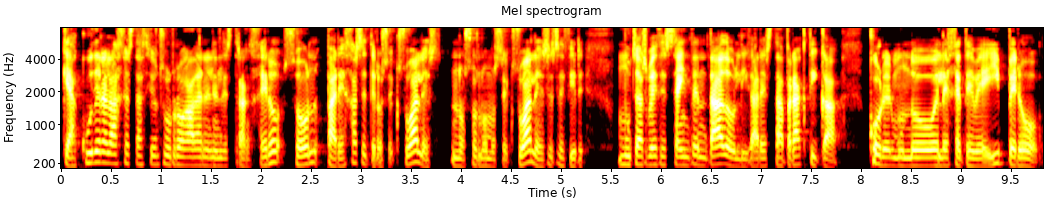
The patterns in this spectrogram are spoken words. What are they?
que acuden a la gestación subrogada en el extranjero son parejas heterosexuales, no son homosexuales. Es decir, muchas veces se ha intentado ligar esta práctica con el mundo LGTBI, pero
